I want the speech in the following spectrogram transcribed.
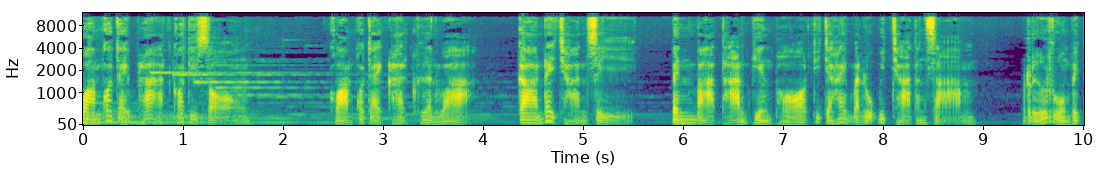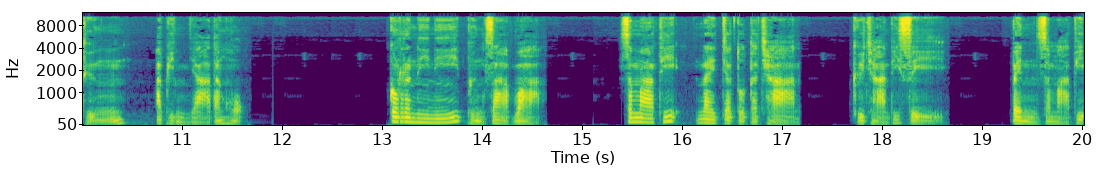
ความเข้าใจพลาดข้อที่สองความเข้าใจคลาดเคลื่อนว่า การได้ฌานสี่เป็นบาดฐานเพียงพอที่จะให้บรรลุวิชาทั้งสามหรือรวมไปถึงอภิญญาทั้งหกกรณีนี้พึงทราบว่า สมาธิในจตุตฌานคือฌานที่สี่เป็นสมาธิ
